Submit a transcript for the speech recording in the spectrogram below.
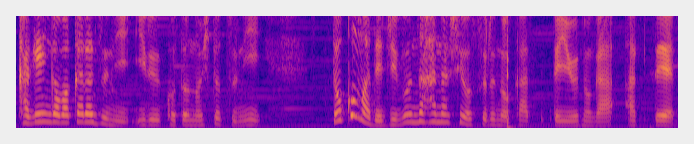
加減が分からずにいることの一つに、どこまで自分の話をするのかっていうのがあって、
